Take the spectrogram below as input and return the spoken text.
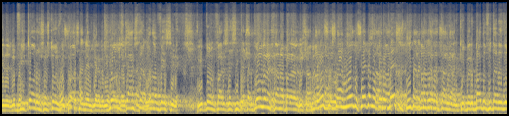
Είδες, λοιπόν. Βιτόρος, σωστός Βιτόρος. ώρες ανέβηκε, ρε παιδιά, ο Γιώργης Κοροβέζης, Κάστα ήταν καλός. Κοροβέση ρε. Λοιπόν, πάρεις εσύ τέταρτο. Κόντρας ήταν απαράδεκτο σήμερα. Σταμάτα, Όσες ρε. ανόδους έκανε ο Σταμάτα, Κοροβέσης που ήταν σταμάτα, ρε, κατάλαβος. Ταγάρη. Και ο Μπερμπάτοφ ήταν εδώ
